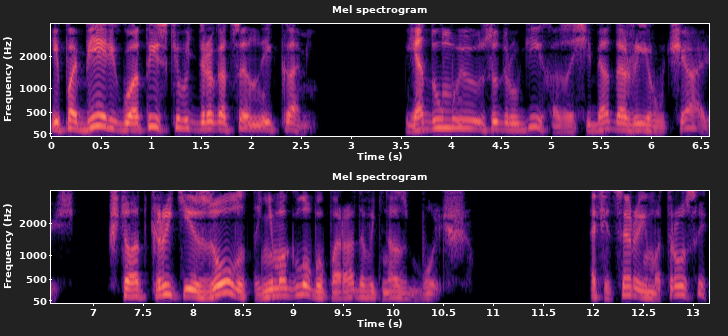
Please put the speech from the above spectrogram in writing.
и по берегу отыскивать драгоценный камень. Я думаю за других, а за себя даже и ручаюсь, что открытие золота не могло бы порадовать нас больше офицеры и матросы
